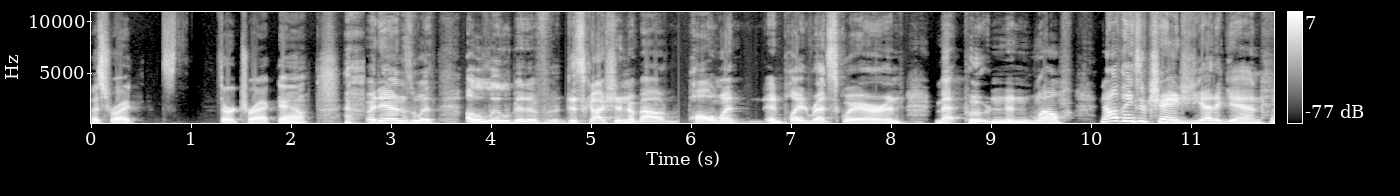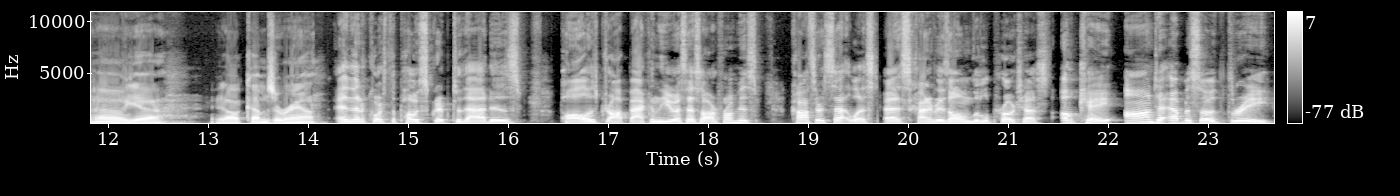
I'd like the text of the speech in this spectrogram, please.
That's right. Third track down. It ends with a little bit of discussion about Paul went and played Red Square and met Putin, and well, now things have changed yet again. Oh yeah, it all comes around. And then, of course, the postscript to that is Paul is dropped back in the USSR from his concert set list as kind of his own little protest. Okay, on to episode three.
